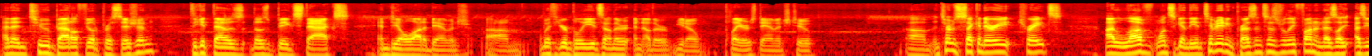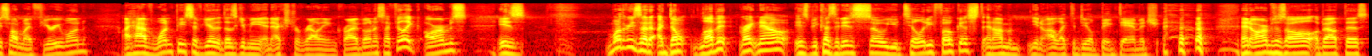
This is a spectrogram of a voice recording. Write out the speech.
and then two battlefield precision to get those those big stacks and deal a lot of damage um, with your bleeds and other and other you know players' damage too. Um, in terms of secondary traits, I love once again the intimidating presence is really fun, and as as you saw in my Fury one, I have one piece of gear that does give me an extra rallying cry bonus. I feel like arms is one of the reasons I don't love it right now is because it is so utility focused, and I'm you know I like to deal big damage, and arms is all about this.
